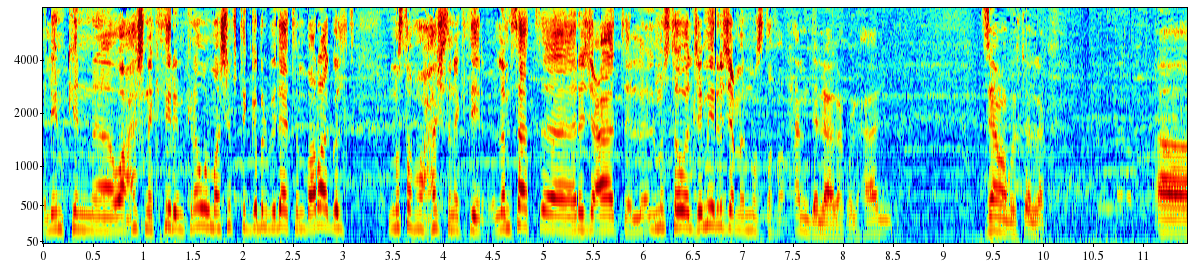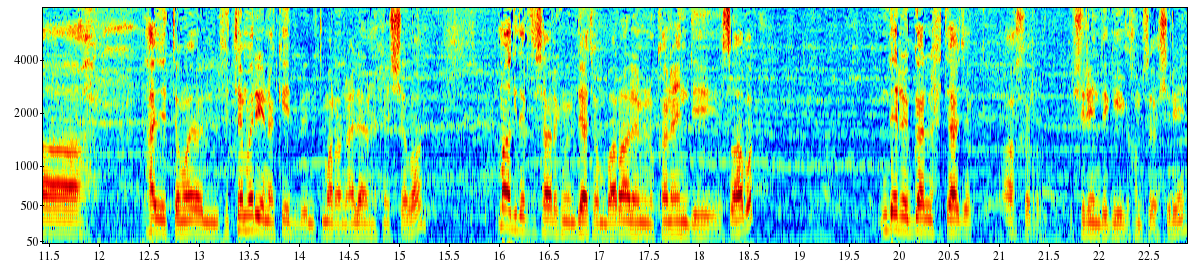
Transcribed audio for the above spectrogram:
اللي يمكن آه، وحشنا كثير. يمكن أول ما شفتك قبل بداية المباراة قلت مصطفى وحشتنا كثير. لمسات آه، رجعت ال- المستوى الجميل رجع من مصطفى. الحمد لله على كل حال. زي ما قلت لك آه هذه التم... في التمارين أكيد بنتمرن عليها نحن الشباب. ما قدرت أشارك من بداية المباراة لأنه كان عندي إصابة. المدرب قال نحتاجك آخر 20 دقيقة 25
